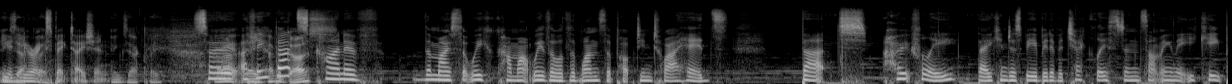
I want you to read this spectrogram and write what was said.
in your expectation. Exactly. So Alright, I think that's guys. kind of the most that we could come up with, or the ones that popped into our heads. But hopefully, they can just be a bit of a checklist and something that you keep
